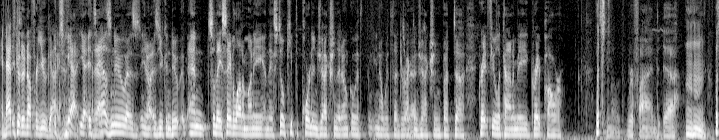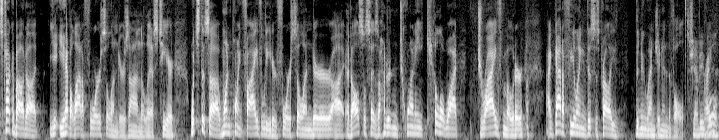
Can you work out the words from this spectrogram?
and that's good enough for you guys. yeah, yeah, it's as new as you know as you can do, and so they save a lot of money, and they still keep the port injection. They don't go with you know with the direct right. injection, but uh, great fuel economy, great power. Let's Smooth, refined, yeah. let's talk about. Uh, you, you have a lot of four cylinders on the list here. What's this uh, 1.5 liter four cylinder? Uh, it also says 120 kilowatt drive motor. I got a feeling this is probably the new engine in the Volt. Chevy right? Volt,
